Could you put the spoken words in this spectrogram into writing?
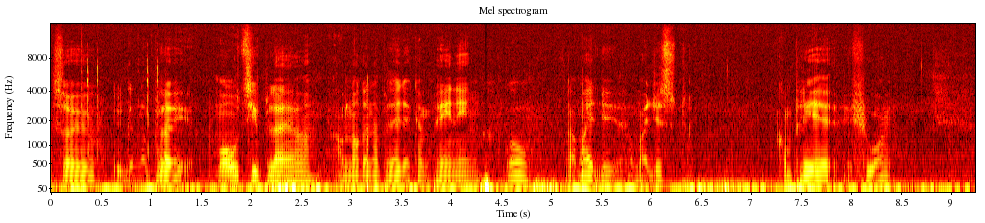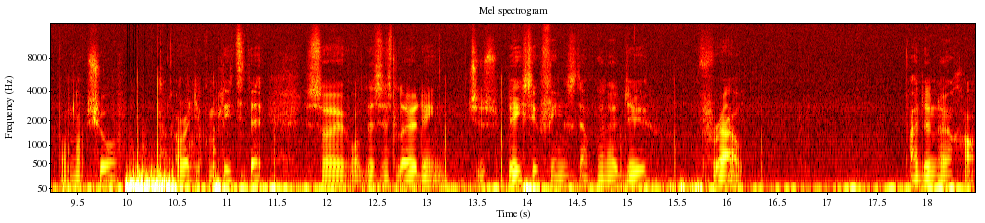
so, we're gonna play multiplayer. I'm not gonna play the campaigning. Well, I might do. I might just complete it if you want. But I'm not sure. I already completed it. So, well, this is loading just basic things that I'm gonna do throughout. I don't know how,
